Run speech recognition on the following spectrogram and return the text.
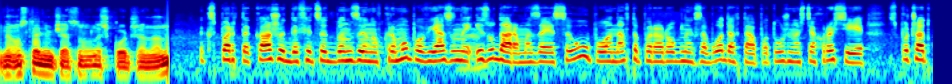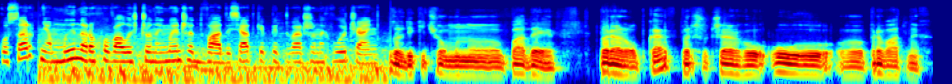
е, останнім часом знешкоджена. Експерти кажуть, дефіцит бензину в Криму пов'язаний із ударами ЗСУ по нафтопереробних заводах та потужностях Росії. З початку серпня ми нарахували щонайменше два десятки підтверджених влучань. завдяки чому ну, падає переробка в першу чергу у о, приватних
